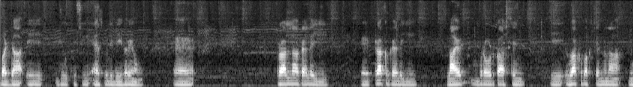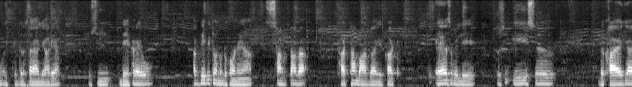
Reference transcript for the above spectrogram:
ਵੱਡਾ ਇਹ ਜੋ ਤੁਸੀਂ ਇਸ ਵੇਲੇ ਦੇਖ ਰਹੇ ਹੋ ਟਰਾਲਾ ਕਹਿ ਲਈਏ ਟਰੱਕ ਕਹਿ ਲਈਏ ਲਾਈਵ ਬ੍ਰੌਡਕਾਸਟਿੰਗ ਇਹ ਵੱਖ-ਵੱਖ ਚੈਨਲਾਂ ਨੂੰ ਇੱਥੇ ਦਰਸਾਇਆ ਜਾ ਰਿਹਾ। ਤੁਸੀਂ ਦੇਖ ਰਹੇ ਹੋ। ਅੱਗੇ ਵੀ ਤੁਹਾਨੂੰ ਦਿਖਾਉਂਦੇ ਆ ਸੰਗਤਾਂ ਦਾ ਠਾਠਾ ਮਾਰਦਾ ਇਹ ਇਕੱਠ। ਤੇ ਇਸ ਵੇਲੇ ਤੁਸੀਂ ਇਸ ਦਿਖਾਇਆ ਜਾ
